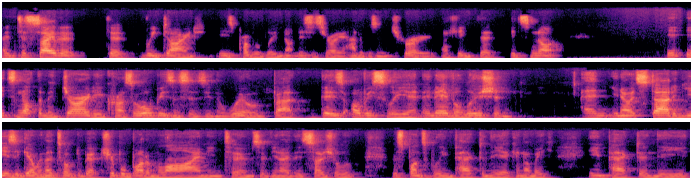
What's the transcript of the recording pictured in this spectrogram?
And to say that that we don't is probably not necessarily 100% true. I think that it's not it, it's not the majority across all businesses in the world, but there's obviously an, an evolution. And you know, it started years ago when they talked about triple bottom line in terms of you know the social responsible impact and the economic impact and the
